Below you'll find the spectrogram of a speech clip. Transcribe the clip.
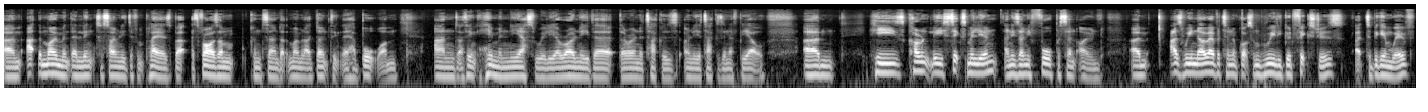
Um, at the moment, they're linked to so many different players, but as far as I'm concerned at the moment, I don't think they have bought one and I think him and Niasse really are only their their own attackers, only attackers in FPL. Um, he's currently six million, and he's only four percent owned. Um, as we know, Everton have got some really good fixtures uh, to begin with,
